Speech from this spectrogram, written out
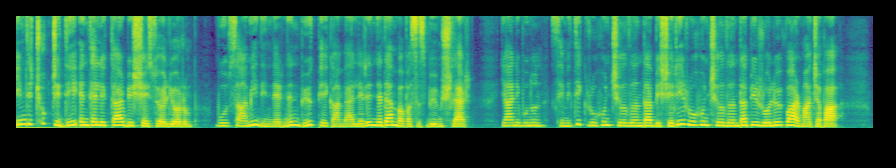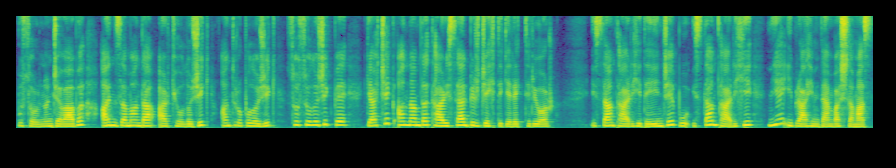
Şimdi çok ciddi entelektüel bir şey söylüyorum. Bu Sami dinlerinin büyük peygamberleri neden babasız büyümüşler? Yani bunun Semitik ruhun çığlığında, beşeri ruhun çığlığında bir rolü var mı acaba?'' Bu sorunun cevabı aynı zamanda arkeolojik, antropolojik, sosyolojik ve gerçek anlamda tarihsel bir cehdi gerektiriyor. İslam tarihi deyince bu İslam tarihi niye İbrahim'den başlamaz?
